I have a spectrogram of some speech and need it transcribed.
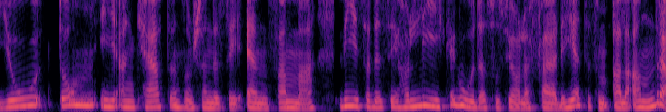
Jo, de i enkäten som kände sig ensamma visade sig ha lika goda sociala färdigheter som alla andra.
